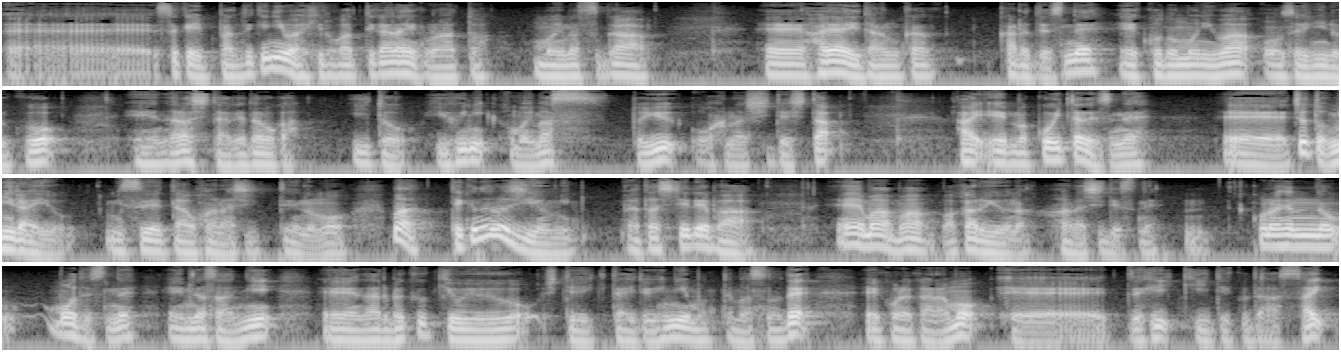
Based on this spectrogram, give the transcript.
えー、世界一般的には広がっていかないかなと思いますが、えー、早い段階からですね、えー、子供には音声入力を、えー、慣らしてあげた方がいいというふうに思いますというお話でした。はい、えーまあ、こういったですね、えー、ちょっと未来を見据えたお話っていうのも、まあ、テクノロジーを見渡していれば、えー、まあまあわかるような話ですね。うん、この辺のもですね、えー、皆さんに、えー、なるべく共有をしていきたいというふうに思ってますので、えこれからも、えー、ぜひ聞いてください。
